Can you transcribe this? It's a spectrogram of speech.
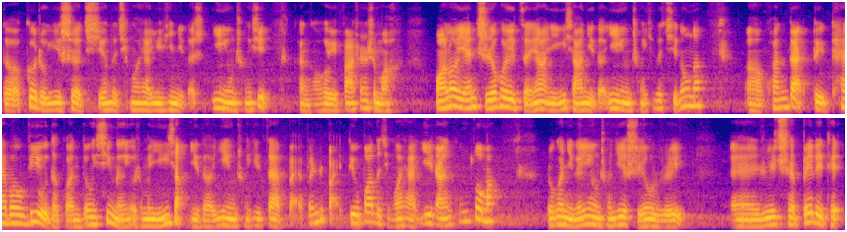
的各种预设启用的情况下运行你的应用程序，看看会发生什么。网络延迟会怎样影响你的应用程序的启动呢？呃，宽带对 Table View 的滚动性能有什么影响？你的应用程序在百分之百丢包的情况下依然工作吗？如果你的应用程序使用 Re 呃 Reachability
